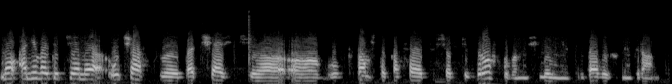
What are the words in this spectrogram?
Ну, они в этой теме участвуют отчасти э, в том, что касается все-таки взрослого населения, трудовых мигрантов.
